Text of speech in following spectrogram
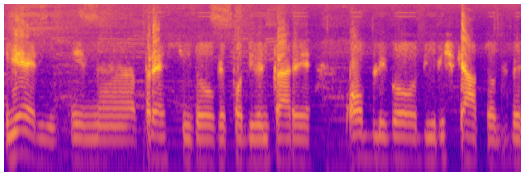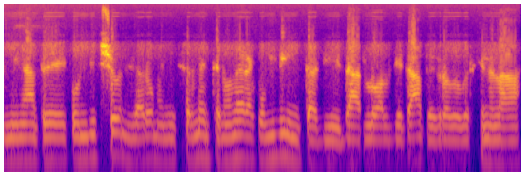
ieri in eh, prestito che può diventare obbligo di riscatto a determinate condizioni. La Roma inizialmente non era convinta di darlo al Getafe proprio perché nella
